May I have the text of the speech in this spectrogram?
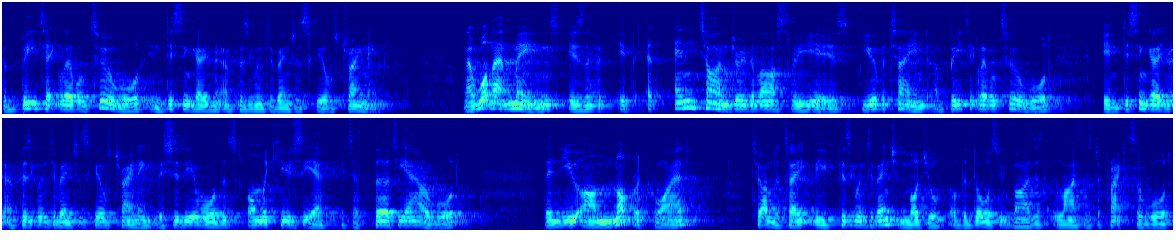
the BTEC Level 2 Award in Disengagement and Physical Intervention Skills Training. Now what that means is that if at any time during the last three years you have attained a BTEC Level 2 Award in Disengagement and Physical Intervention Skills Training, this is the award that's on the QCF, it's a 30 hour award, then you are not required to undertake the physical intervention module of the door supervisor's license to practice award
